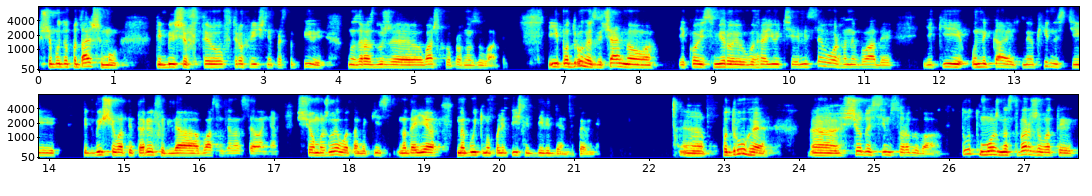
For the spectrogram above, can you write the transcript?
Що буде в подальшому, тим більше в трьохрічній перспективі, ну зараз дуже важко прогнозувати. І по-друге, звичайно, якоюсь мірою виграють місцеві органи влади, які уникають необхідності підвищувати тарифи для власне для населення, що можливо там якісь надає майбутньому політичні дивіденди. Певні е, по-друге, е, щодо 7.42, тут можна стверджувати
